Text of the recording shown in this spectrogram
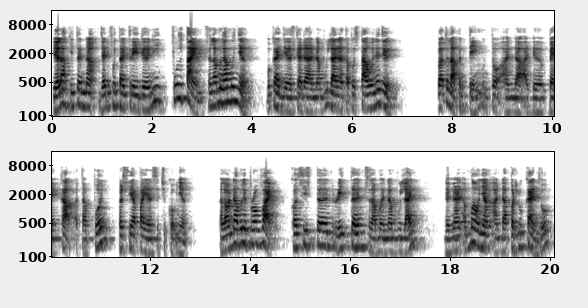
Yalah kita nak jadi full time trader ni full time selama-lamanya. Bukannya sekadar 6 bulan ataupun setahun saja. Sebab itulah penting untuk anda ada backup ataupun persiapan yang secukupnya. Kalau anda boleh provide consistent return selama 6 bulan dengan amount yang anda perlukan tu,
